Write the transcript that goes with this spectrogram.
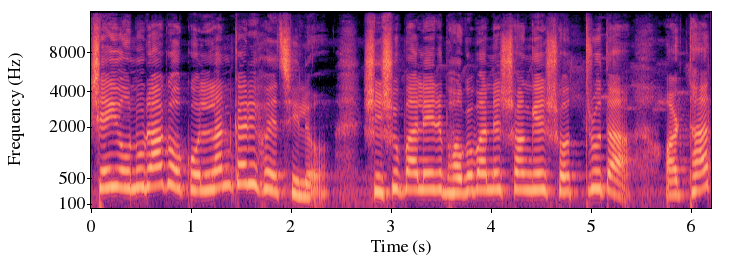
সেই অনুরাগও কল্যাণকারী হয়েছিল। শিশুপালের ভগবানের সঙ্গে শত্রুতা, অর্থাৎ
